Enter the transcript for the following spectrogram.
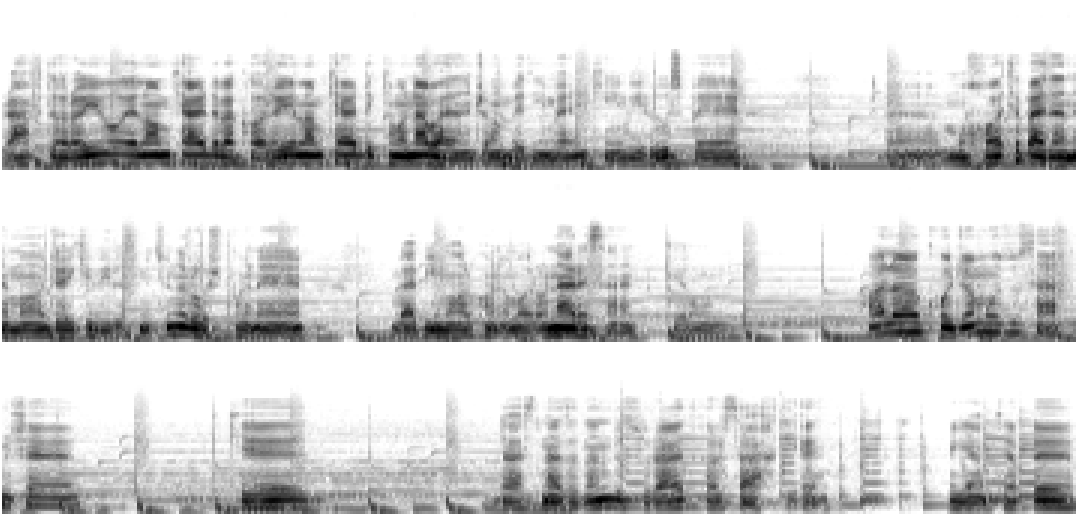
رفتارهایی رو اعلام کرده و کارهایی اعلام کرده که ما نباید انجام بدیم برای اینکه این ویروس به مخاط بدن ما جایی که ویروس می‌تونه رشد کنه و بیمار کنه ما رو نرسن که اون. حالا کجا موضوع سخت میشه؟ که دست نزدن به صورت کار سختیه. میگم طبق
